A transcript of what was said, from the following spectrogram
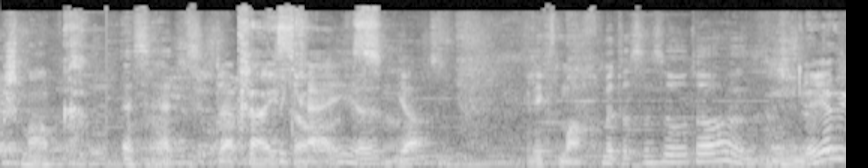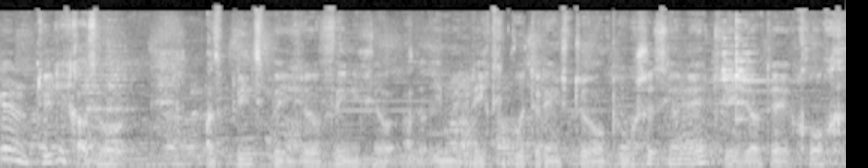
Geschmack. Es hat, glaube ich, Kein wirklich kein, Salz. ja. Vielleicht macht man das so da. Ja, ja, natürlich. Also, also prinzipiell finde ich ja, also immer ein richtig gutes Restaurant brauchst du es ja nicht, weil ja der Koch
